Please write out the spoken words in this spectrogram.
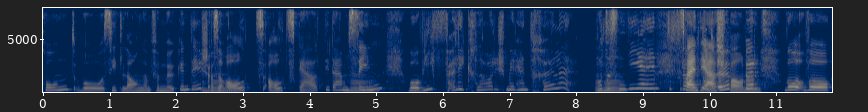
kommt, wo seit langem vermögend ist, also Mhm. altes, altes Geld in dem Mhm. Sinn, wo wie völlig klar ist, wir haben Köln, wo das Mhm. nie Das hinterfragt. fände ich auch jemand, spannend. wo, wo,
